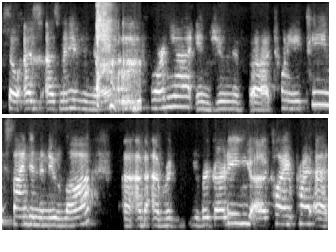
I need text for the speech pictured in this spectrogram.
So as, as many of you know, California in June of uh, 2018 signed in the new law uh, uh, regarding uh, client, uh,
